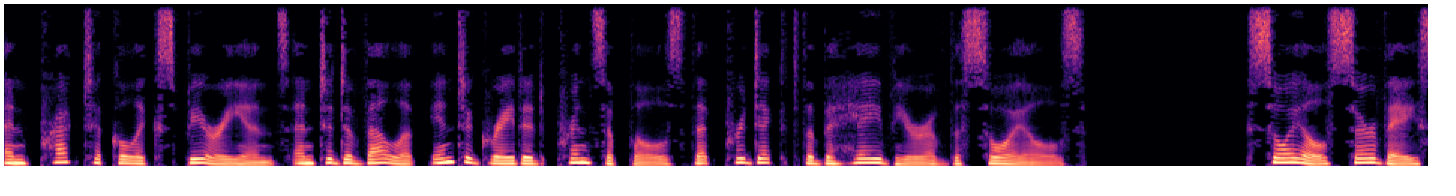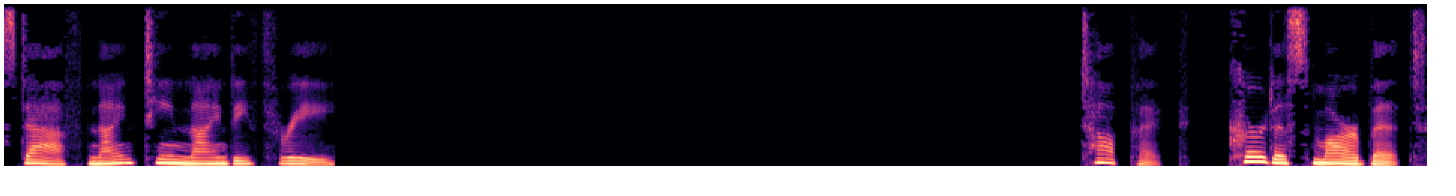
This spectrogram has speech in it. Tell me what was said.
and practical experience and to develop integrated principles that predict the behavior of the soils. Soil Survey Staff 1993 Topic Curtis Marbut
